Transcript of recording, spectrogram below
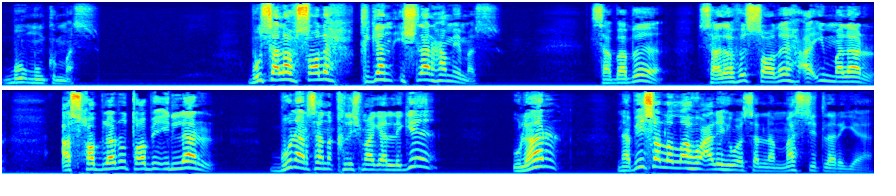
bu mumkin emas. Bu salaf solih qilgan ishlar ham emas. Sababi salafi solih aimmalar ashoblaru tobiinlar bu narsani qilishmaganligi ular nabiy sallallohu alayhi va sallam masjidlariga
